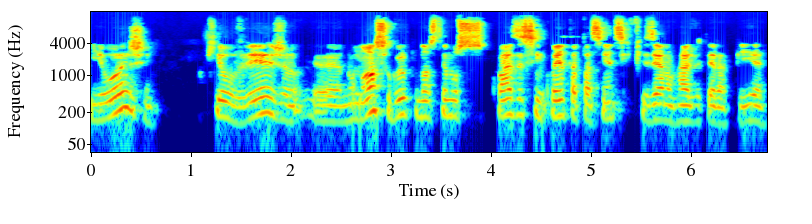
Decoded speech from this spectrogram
E hoje, o que eu vejo, é, no nosso grupo nós temos quase 50 pacientes que fizeram radioterapia,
